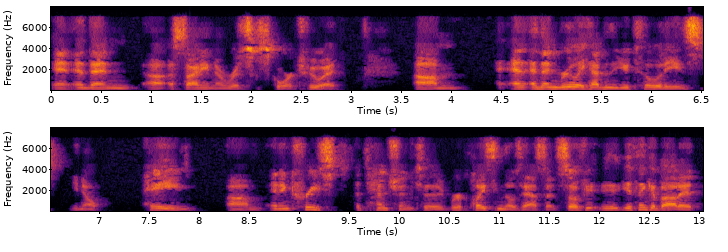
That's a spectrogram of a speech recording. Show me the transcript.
and, and then uh, assigning a risk score to it. Um, and, and then really having the utilities, you know, pay um, an increased attention to replacing those assets. So if you, you think about it,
